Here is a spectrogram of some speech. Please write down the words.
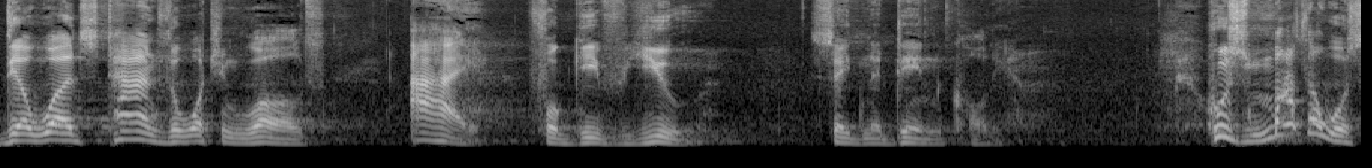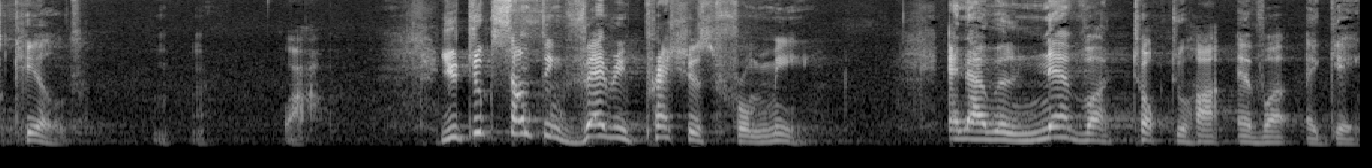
Their words stand the watching world. I forgive you, said Nadine Collier whose mother was killed. Wow. You took something very precious from me, and I will never talk to her ever again.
